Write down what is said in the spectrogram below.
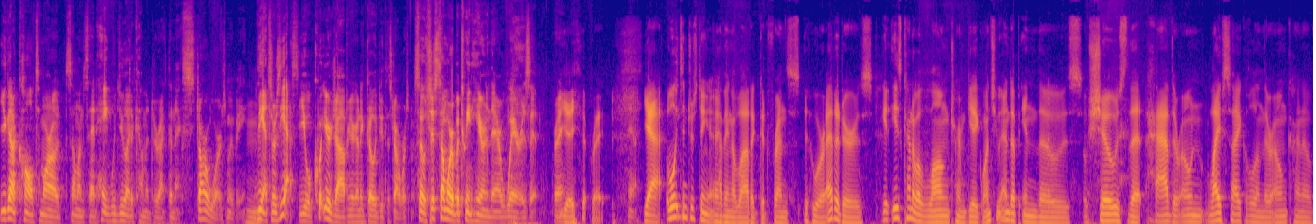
you got a call tomorrow, someone said, hey, would you like to come and direct the next Star Wars movie? The answer is yes. You will quit your job and you're going to go do the Star Wars movie. So it's just somewhere between here and there. Where is it? Right? Yeah, yeah, right. Yeah. Yeah. Well, it's interesting uh, having a lot of good friends who are editors. It is kind of a long term gig. Once you end up in those shows that have their own life cycle and their own kind of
